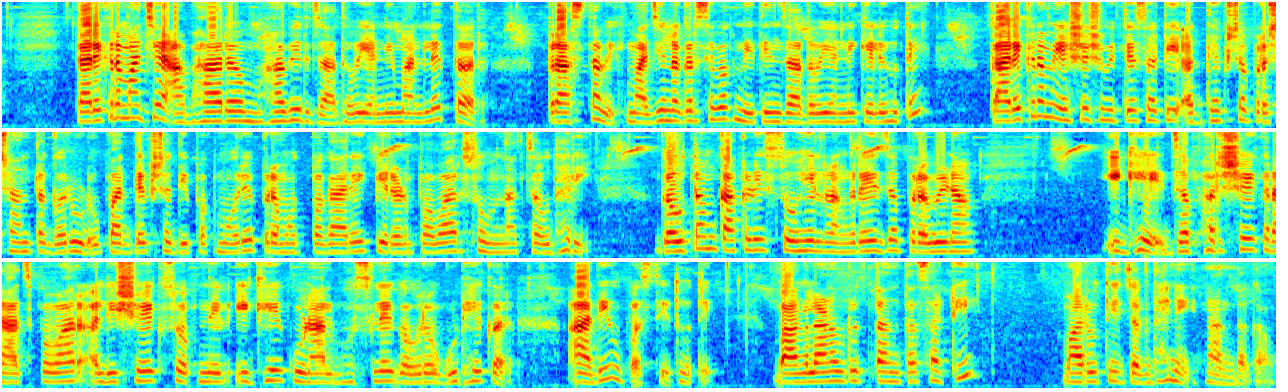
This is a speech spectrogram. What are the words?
कार्यक्रमाचे आभार महावीर जाधव यांनी मानले तर प्रास्ताविक माजी नगरसेवक नितीन जाधव यांनी केले होते. कार्यक्रम यशस्वीतेसाठी अध्यक्ष प्रशांत गरुड उपाध्यक्ष दीपक मोरे प्रमोद पगारे किरण पवार सोमनाथ चौधरी गौतम काकडी सोहेल रंगरेज प्रवीण इघे जफर शेख राज पवार अली शेख स्वप्नील इघे कुणाल भोसले गौरव गुढेकर आदी उपस्थित होते. बागलाण वृत्तांतासाठी मारुती जगधने नांदगाव.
